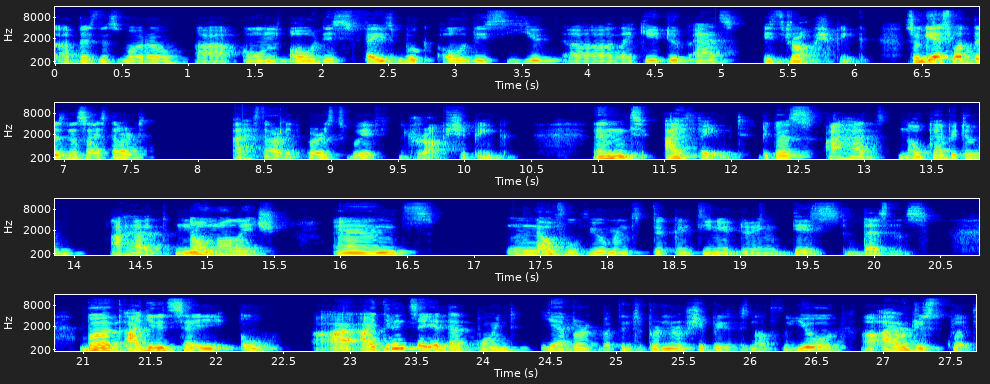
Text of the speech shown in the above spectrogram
uh, business model uh, on all this Facebook, all these uh, like YouTube ads is dropshipping. So guess what business I start? I started first with dropshipping, and I failed because I had no capital, I had no knowledge, and no fulfillment to continue doing this business. But I didn't say, oh, I, I didn't say at that point, yeah, Berk, but entrepreneurship is not for you. Uh, I would just quit.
